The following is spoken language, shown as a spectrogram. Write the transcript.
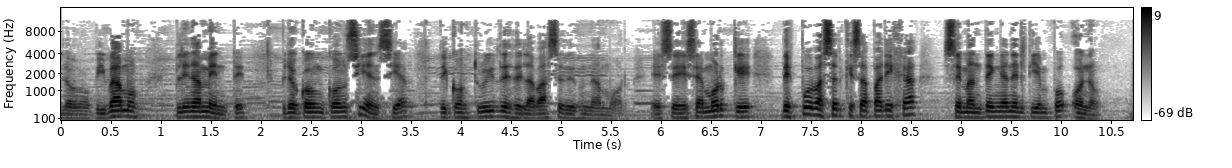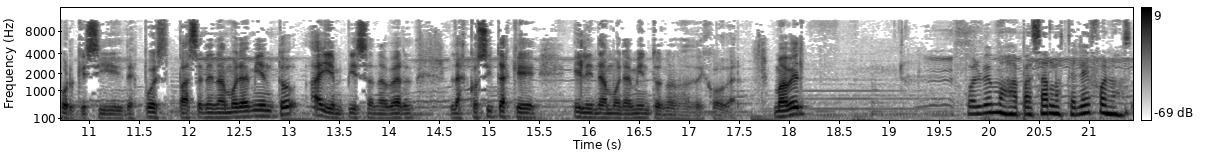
lo vivamos plenamente, pero con conciencia de construir desde la base de un amor. Ese, ese amor que después va a hacer que esa pareja se mantenga en el tiempo o no. Porque si después pasa el enamoramiento, ahí empiezan a ver las cositas que el enamoramiento no nos dejó ver. Mabel. Volvemos a pasar los teléfonos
